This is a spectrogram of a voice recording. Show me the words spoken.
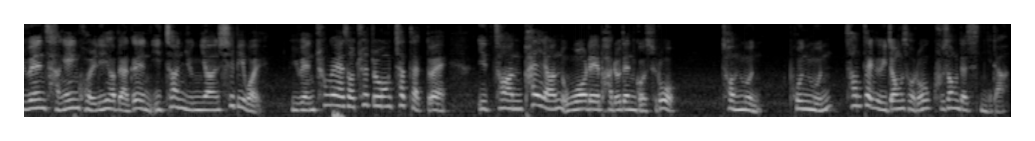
유엔 장애인 권리 협약은 2006년 12월 유엔 총회에서 최종 채택돼 2008년 5월에 발효된 것으로 전문, 본문, 선택 의정서로 구성됐습니다.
